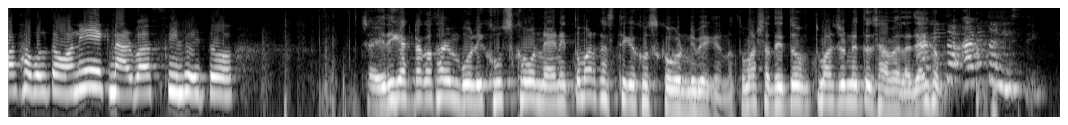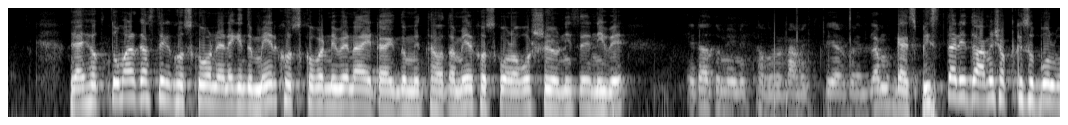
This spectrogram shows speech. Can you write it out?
কথা বলতে অনেক নার্ভাস ফিল হইতো। আচ্ছা এদিকে একটা কথা আমি বলি খোঁজ খবর নেয়নি তোমার কাছ থেকে খোঁজ খবর নিবে কেন? তোমার সাথেই তো তোমার জন্যই তো ঝামেলা যাই হোক। আমি তো যাই হোক তোমার কাছ থেকে খোঁজ খবর নেয় না কিন্তু মেয়ের খোঁজ খবর নিবে না এটা একদম মিথ্যা কথা। মেয়ের খোঁজ খবর অবশ্যই নিচে নিবে। এটা তুমি মিথ্যা বলো না আমি ক্লিয়ার করে দিলাম। গ্যাস বিস্তারিত আমি সব কিছু বলব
